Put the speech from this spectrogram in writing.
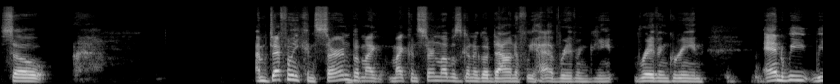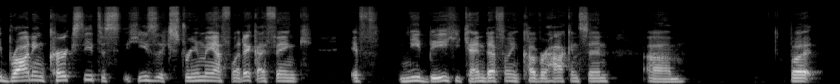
So I'm definitely concerned, but my my concern level is going to go down if we have Raven Greene, Raven Greene, and we we brought in Kirksey to he's extremely athletic. I think if need be, he can definitely cover Hockenson. Um, but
